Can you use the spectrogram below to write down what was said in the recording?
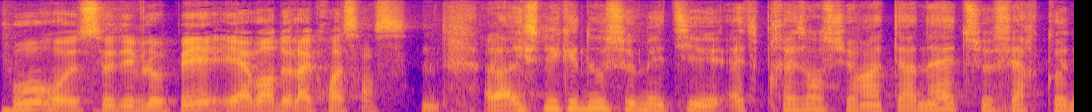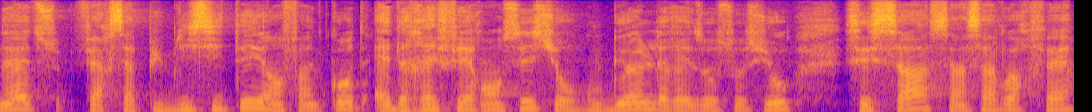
pour euh, se développer et avoir de la croissance. Alors expliquez-nous ce métier, être présent sur Internet, se faire connaître, faire sa publicité en fin de compte, être référencé sur Google, les réseaux sociaux, c'est ça, c'est un savoir-faire?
